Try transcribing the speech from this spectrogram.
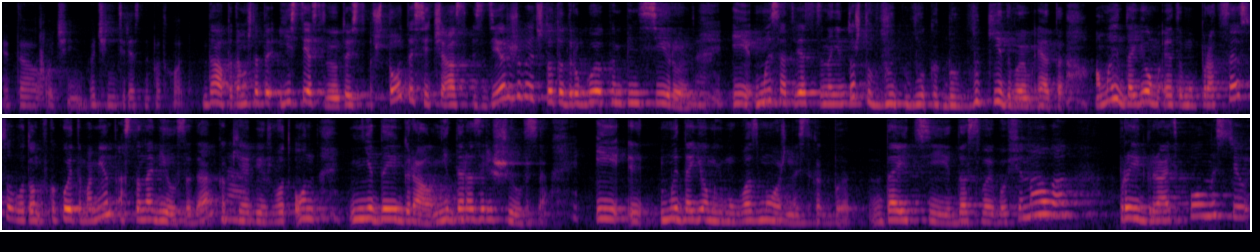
Это очень, очень интересный подход. Да, потому что это естественно. То есть что-то сейчас сдерживает, что-то другое компенсирует. Да. И мы, соответственно, не то, что вы, вы, как бы выкидываем это, а мы даем этому процессу, вот он в какой-то момент остановился, да, как да. я вижу, вот он не доиграл, недоразрешился. И мы даем ему возможность как бы дойти до своего финала, проиграть полностью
